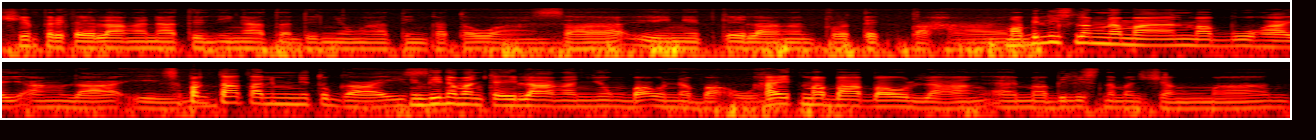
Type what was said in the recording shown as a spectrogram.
Siyempre kailangan natin ingatan din yung ating katawan. Sa init kailangan protektahan. Mabilis lang naman mabuhay ang laing. Sa pagtatanim nito guys, hindi naman kailangan yung baon na baon. Kahit mababaw lang ay mabilis naman siyang mag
